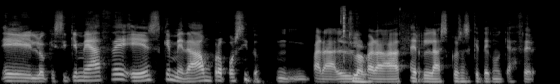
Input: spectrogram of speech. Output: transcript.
eh, lo que sí que me hace es que me da un propósito mm, para, el- Claro. para hacer las cosas que tengo que hacer.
